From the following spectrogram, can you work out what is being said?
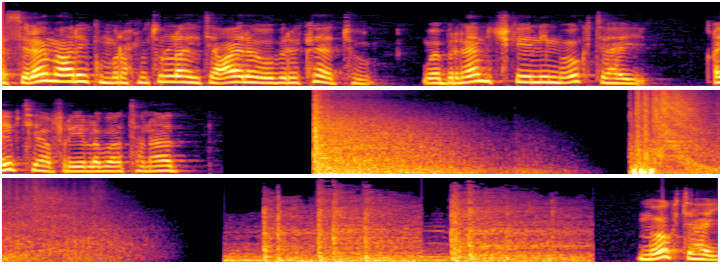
assalaamu calaykum waraxmatullaahi tacaala wabarakaatu waa barnaamijkeennii ma og tahay qaybtii afar iyo labaatanaad. Ma og tahay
